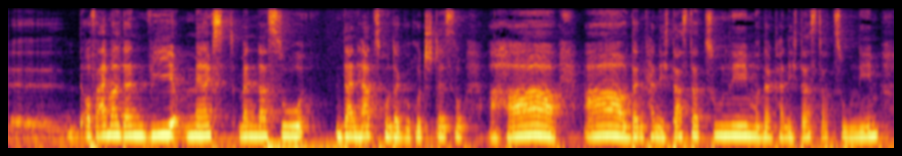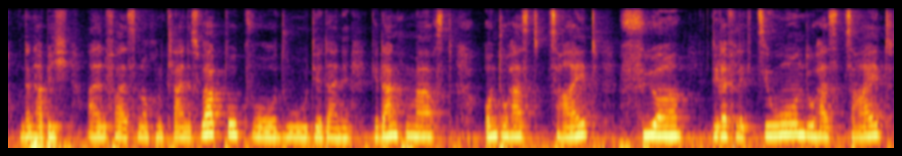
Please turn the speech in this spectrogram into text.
äh, auf einmal dann wie merkst, wenn das so dein Herz runtergerutscht ist, so, aha, ah, und dann kann ich das dazu nehmen und dann kann ich das dazu nehmen. Und dann habe ich allenfalls noch ein kleines Workbook, wo du dir deine Gedanken machst und du hast Zeit für die Reflexion, du hast Zeit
